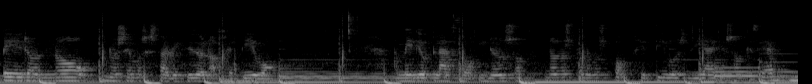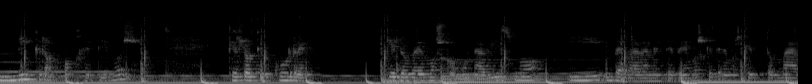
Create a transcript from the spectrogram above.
pero no nos hemos establecido un objetivo a medio plazo y no nos, no nos ponemos objetivos diarios, aunque sean micro objetivos, ¿qué es lo que ocurre? Que lo vemos como un abismo y verdaderamente vemos que tenemos que tomar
